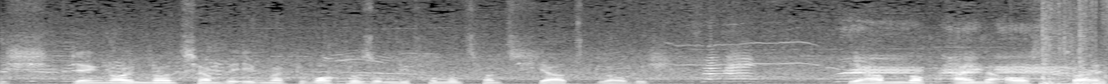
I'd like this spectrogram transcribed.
ich denke 99 haben wir irgendwann. Wir brauchen nur so um die 25 Yards, glaube ich. Wir haben noch eine Auszeit.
